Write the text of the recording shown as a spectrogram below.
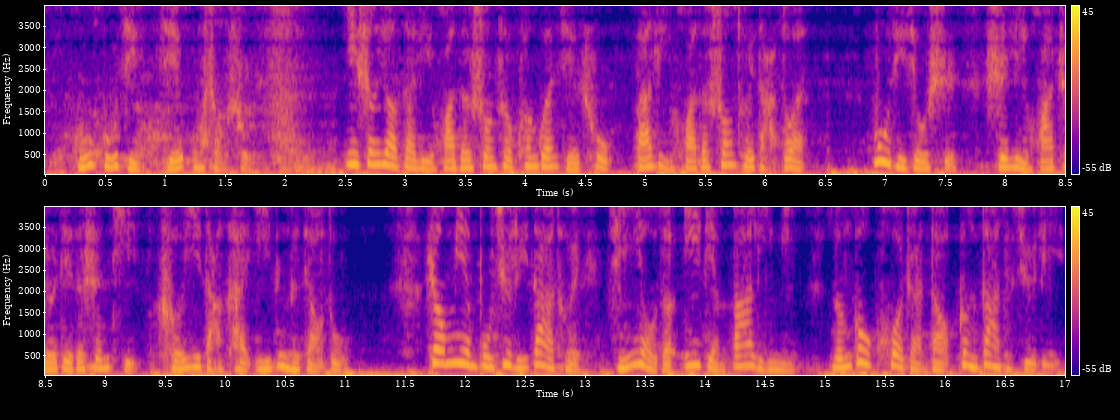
——股骨颈截骨手术。医生要在李华的双侧髋关节处把李华的双腿打断，目的就是使李华折叠的身体可以打开一定的角度，让面部距离大腿仅有的一点八厘米能够扩展到更大的距离，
